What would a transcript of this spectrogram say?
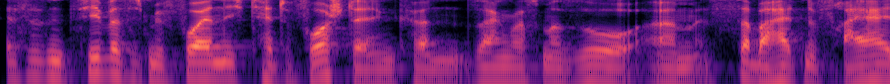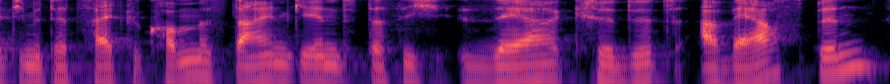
Es ist ein Ziel, was ich mir vorher nicht hätte vorstellen können, sagen wir es mal so. Ähm, es ist aber halt eine Freiheit, die mit der Zeit gekommen ist, dahingehend, dass ich sehr kreditavers bin.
